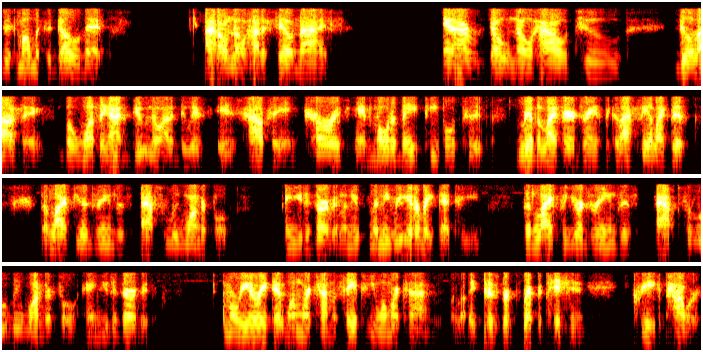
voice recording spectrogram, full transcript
just moments ago that I don't know how to sell knives, and I don't know how to do a lot of things. But one thing I do know how to do is is how to encourage and motivate people to live the life of their dreams. Because I feel like this, the life of your dreams is absolutely wonderful and you deserve it. Let me let me reiterate that to you. The life of your dreams is absolutely wonderful, and you deserve it. I'm gonna reiterate that one more time. I'll say it to you one more time because repetition creates power.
